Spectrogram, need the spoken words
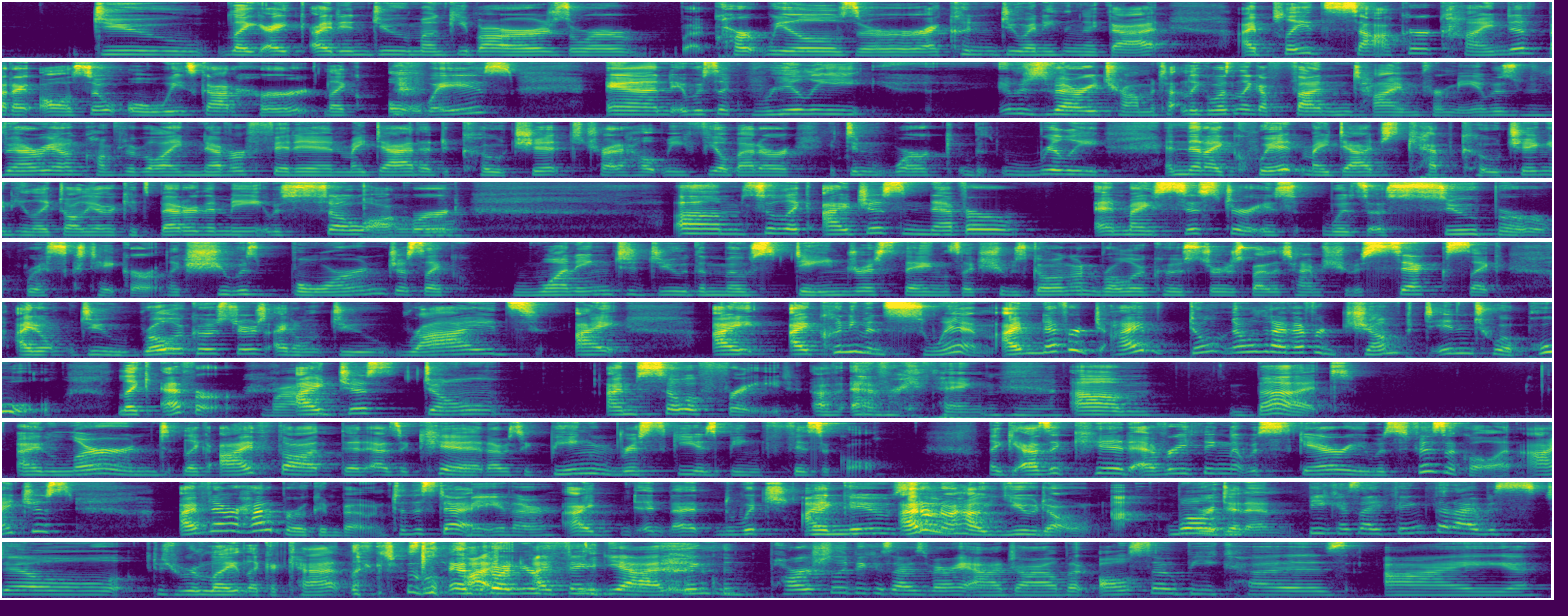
do like I, I didn't do monkey bars or cartwheels or I couldn't do anything like that. I played soccer kind of, but I also always got hurt, like always. And it was like really it was very traumatized. Like it wasn't like a fun time for me. It was very uncomfortable. I never fit in. My dad had to coach it to try to help me feel better. It didn't work. It was really and then I quit. My dad just kept coaching and he liked all the other kids better than me. It was so awkward. Oh. Um so like I just never and my sister is was a super risk taker. Like she was born just like wanting to do the most dangerous things. Like she was going on roller coasters by the time she was 6. Like I don't do roller coasters, I don't do rides. I I I couldn't even swim. I've never I don't know that I've ever jumped into a pool like ever. Wow. I just don't I'm so afraid of everything. Mm-hmm. Um but I learned like I thought that as a kid I was like being risky is being physical. Like as a kid everything that was scary was physical and I just I've never had a broken bone to this day. Me either. I, which like, I knew. So, I don't know how you don't. Uh, well, or didn't because I think that I was still. Because you were light like a cat, like just landed I, on your I feet. think yeah. I think partially because I was very agile, but also because I.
